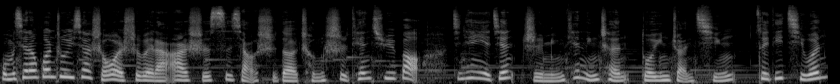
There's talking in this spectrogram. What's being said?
我们先来关注一下首尔市未来二十四小时的城市天气预报。今天夜间至明天凌晨多云转晴，最低气温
